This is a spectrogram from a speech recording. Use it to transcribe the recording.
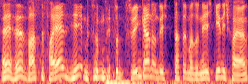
hey, hey, warst du feiern? Hey, mit, so, mit so einem Zwinkern. Und ich dachte immer so, nee, ich gehe nicht feiern.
